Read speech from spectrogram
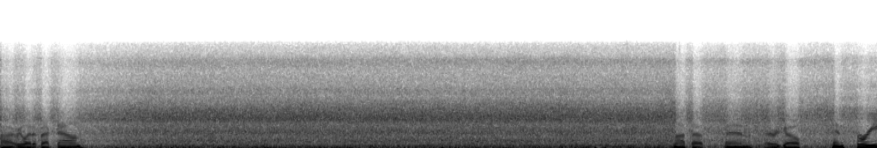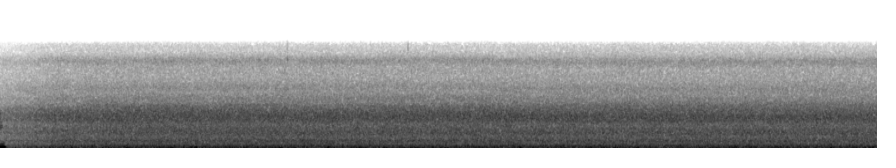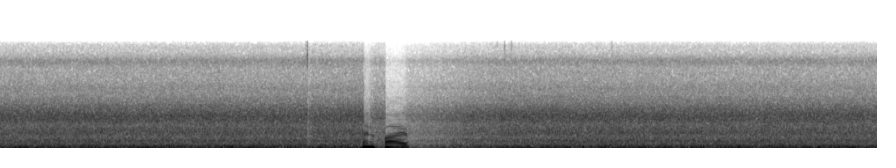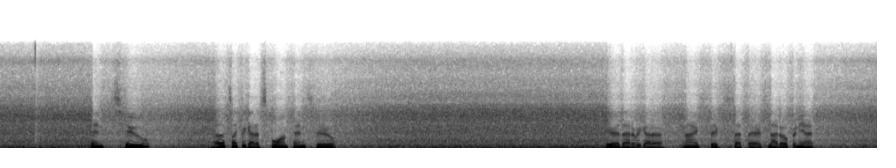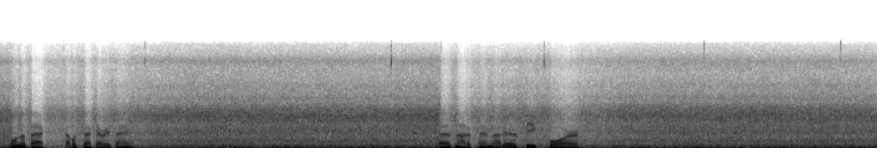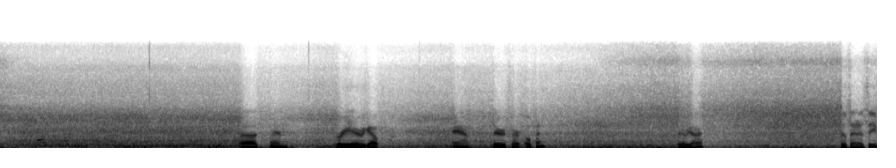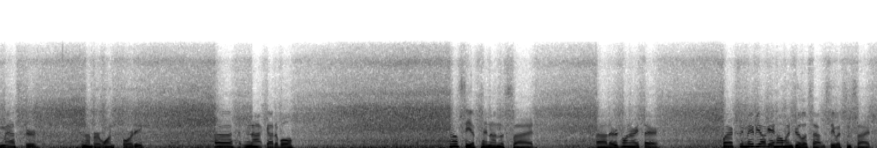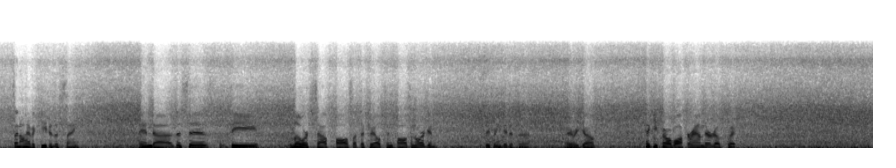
Alright, we let it back down. Not that pin. There we go. Pin three. Pin five. Pin two. It looks like we got a spool on pin two. Here that we got a nice big set there. It's not open yet. Go in the back, double check everything. That is not a pin, that is the core. Uh, pin three, there we go. And there's our open. There we are. So that is a master number 140. Uh, not guttable. I don't see a pin on the side. Uh, there's one right there. Well, actually, maybe I'll get home and drill this out and see what's inside. I don't have a key to this thing. And uh, this is the lower South Falls at the Trail Ten Falls in Oregon. See if we can get it there. There we go. Take you for a walk around there real quick.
